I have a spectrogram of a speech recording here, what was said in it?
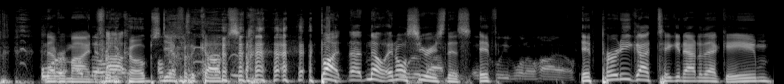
Never mind. although- for the Uh, Cubs. yeah, for the Cubs. But uh, no, in all seriousness, in, in if Cleveland, Ohio. if Purdy got taken out of that game,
